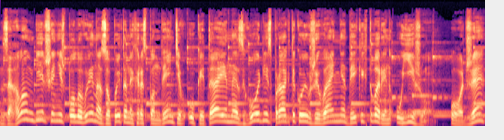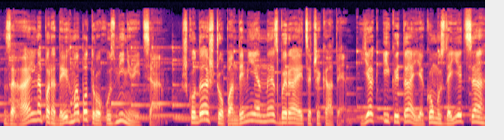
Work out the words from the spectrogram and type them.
Загалом більше ніж половина з опитаних респондентів у Китаї не згодні з практикою вживання диких тварин у їжу. Отже, загальна парадигма потроху змінюється. Шкода, що пандемія не збирається чекати. Як і Китай, якому здається,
